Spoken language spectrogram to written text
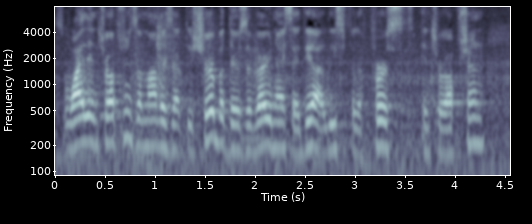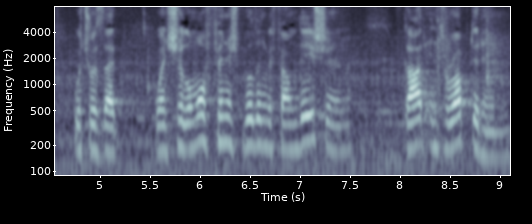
So why the interruptions? I'm not exactly sure, but there's a very nice idea, at least for the first interruption, which was that when Shlomo finished building the foundation, God interrupted him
